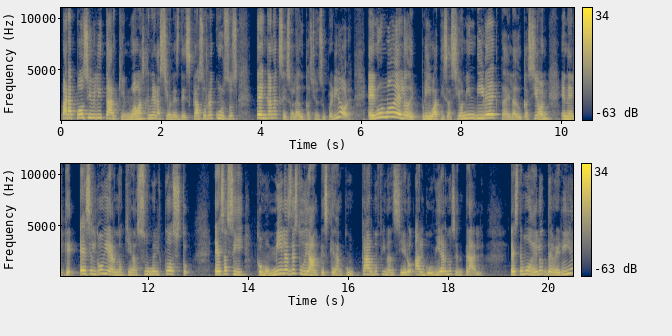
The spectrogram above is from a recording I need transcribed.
para posibilitar que nuevas generaciones de escasos recursos tengan acceso a la educación superior, en un modelo de privatización indirecta de la educación en el que es el gobierno quien asume el costo. Es así como miles de estudiantes quedan con cargo financiero al gobierno central. Este modelo debería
